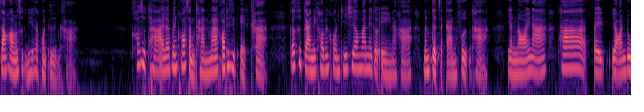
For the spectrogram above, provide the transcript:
สร้างความรู้สึกดีให้กับคนอื่นค่ะ ข้อสุดท้ายแล้วเป็นข้อสำคัญมากข้อที่ 11 ค่ะ ก็คือการที่เขาเป็นคนที่เชื่อมั่นในตัวเองนะคะ มันเกิดจากการฝึกค่ะ อย่างน้อยนะ ถ้าไปย้อนดู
